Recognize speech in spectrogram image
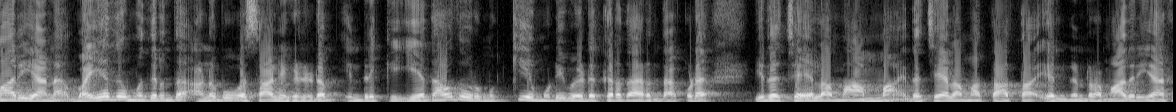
மாதிரியான வயது முதிர்ந்த அனுபவசாலிகளிடம் இன்றைக்கு ஏதாவது ஒரு முக்கிய முடிவு எடுக்கிறதா இருந்தால் கூட இதை செய்யலாமா அம்மா? இதை செய்யலாமா தாத்தா? என்கின்ற மாதிரியாக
